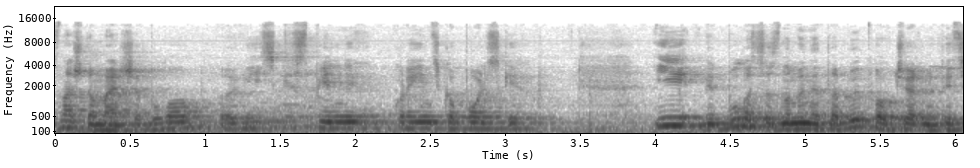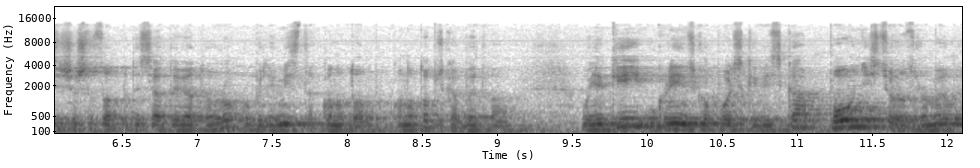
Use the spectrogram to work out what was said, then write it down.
Значно менше було е, військ спільних українсько-польських. І відбулася знаменита битва в червні 1659 року біля міста Конотоп. Конотопська битва, у якій українсько-польські війська повністю розгромили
